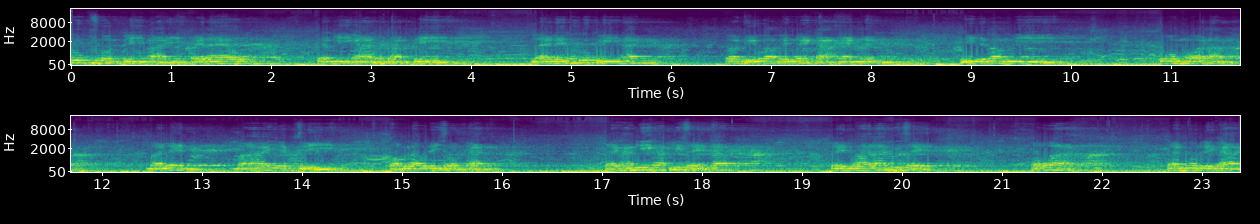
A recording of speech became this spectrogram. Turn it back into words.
ทุกๆช่วงปีใหม่ไปแล้ว จะมีงานประจำปี และในทุกๆปีนั้น ก็ถือว่าเป็นเมกะแห่งหนึ่ง ที่จะต้องมีวงหมอลำมาเล่นมาให้เอฟซีของเราได้ชมกัน แต่ครั้งนี้ครับพิเศษครับ เป็นวาระพิเศษ เพราะว่าท่านผู้บริการ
